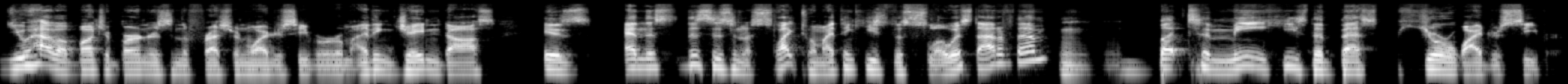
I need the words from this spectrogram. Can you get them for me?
you have a bunch of burners in the freshman wide receiver room. I think Jaden Doss is, and this this isn't a slight to him. I think he's the slowest out of them, but to me, he's the best pure wide receiver.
